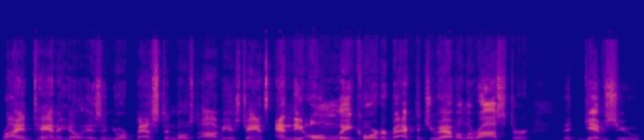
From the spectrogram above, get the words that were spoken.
Ryan Tannehill isn't your best and most obvious chance, and the only quarterback that you have on the roster that gives you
